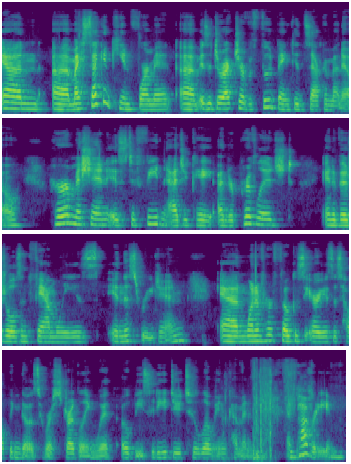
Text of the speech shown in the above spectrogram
And uh, my second key informant um, is a director of a food bank in Sacramento. Her mission is to feed and educate underprivileged individuals and families in this region. And one of her focus areas is helping those who are struggling with obesity due to low income and, and poverty.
